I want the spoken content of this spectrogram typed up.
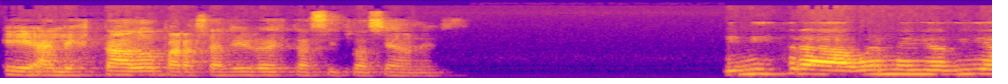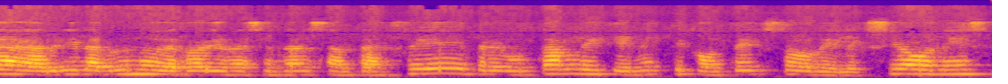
eh, al Estado para salir de estas situaciones. Ministra, buen mediodía. Gabriela Bruno de Radio Nacional Santa Fe. Preguntarle que en este contexto de elecciones,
